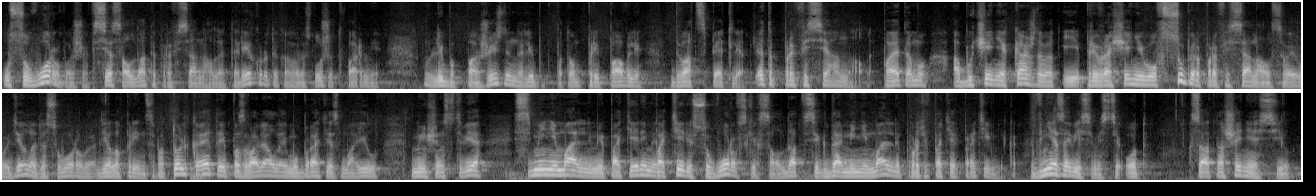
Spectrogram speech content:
У Суворова же все солдаты профессионалы. Это рекруты, которые служат в армии ну, либо пожизненно, либо потом при Павле 25 лет. Это профессионалы. Поэтому обучение каждого и превращение его в суперпрофессионала своего дела для Суворова дело принципа. Только это и позволяло ему брать Измаил в меньшинстве с минимальными потерями. Потери суворовских солдат всегда минимальны против потерь противника. Вне зависимости от соотношения сил –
